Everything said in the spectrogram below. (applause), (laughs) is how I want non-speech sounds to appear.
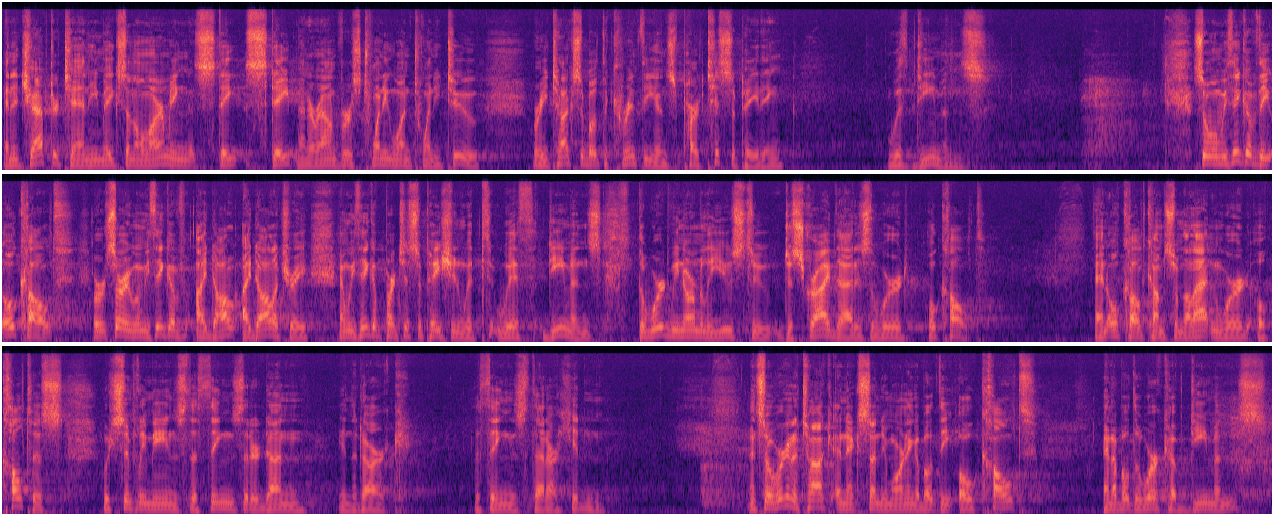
And in chapter 10, he makes an alarming state, statement around verse 21 22, where he talks about the Corinthians participating with demons. So when we think of the occult, or sorry, when we think of idol- idolatry and we think of participation with, with demons, the word we normally use to describe that is the word occult. And occult comes from the Latin word occultus, which simply means the things that are done in the dark, the things that are hidden. And so we're going to talk next Sunday morning about the occult and about the work of demons.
